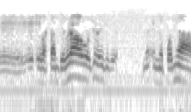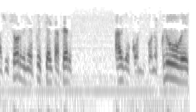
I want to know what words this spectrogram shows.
eh, es bastante bravo, yo le dije que me, ponía a sus órdenes, después si hay que hacer algo con, con los clubes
